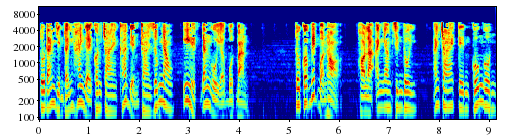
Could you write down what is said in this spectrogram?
tôi đã nhìn thấy hai người con trai khá điển trai giống nhau, y hệt đang ngồi ở một bàn. Tôi có biết bọn họ, họ là anh em sinh đôi, anh trai tên Cố Ngôn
